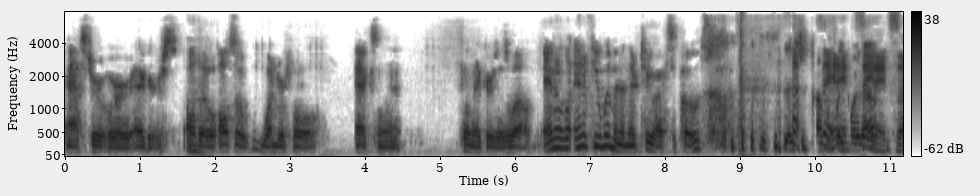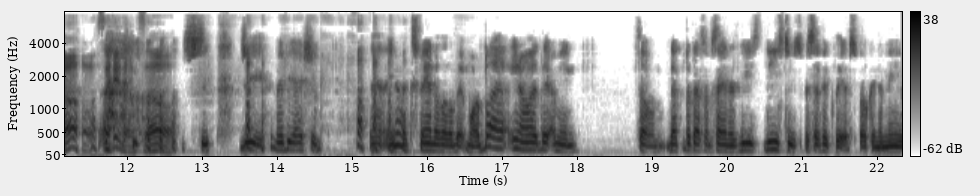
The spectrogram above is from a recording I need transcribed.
Aster or Eggers. Although also wonderful, excellent filmmakers as well, and a, and a few women in there too, I suppose. I Say it, ain't, say it so. Say it ain't so. Gee, maybe I should, you know, expand a little bit more. But you know, they, I mean, so that, but that's what I'm saying is these these two specifically have spoken to me,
